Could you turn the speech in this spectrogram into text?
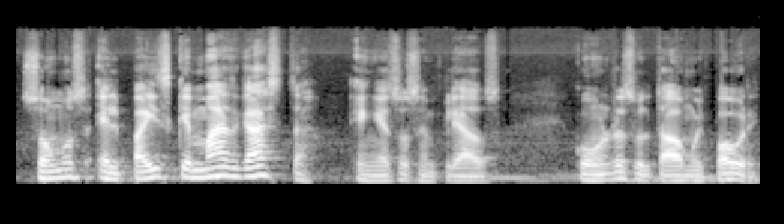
somos el país que más gasta en esos empleados, con un resultado muy pobre.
